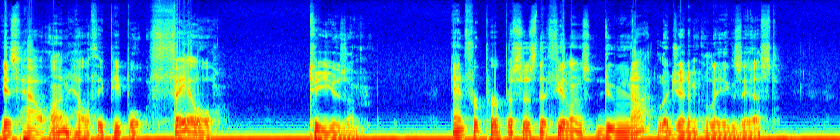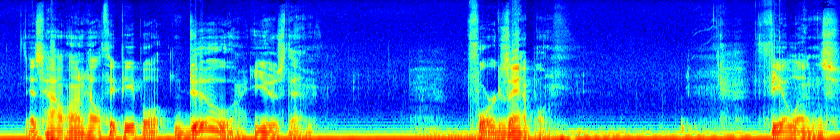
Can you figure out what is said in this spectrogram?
is how unhealthy people fail to use them. And for purposes that feelings do not legitimately exist, is how unhealthy people do use them. For example, feelings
